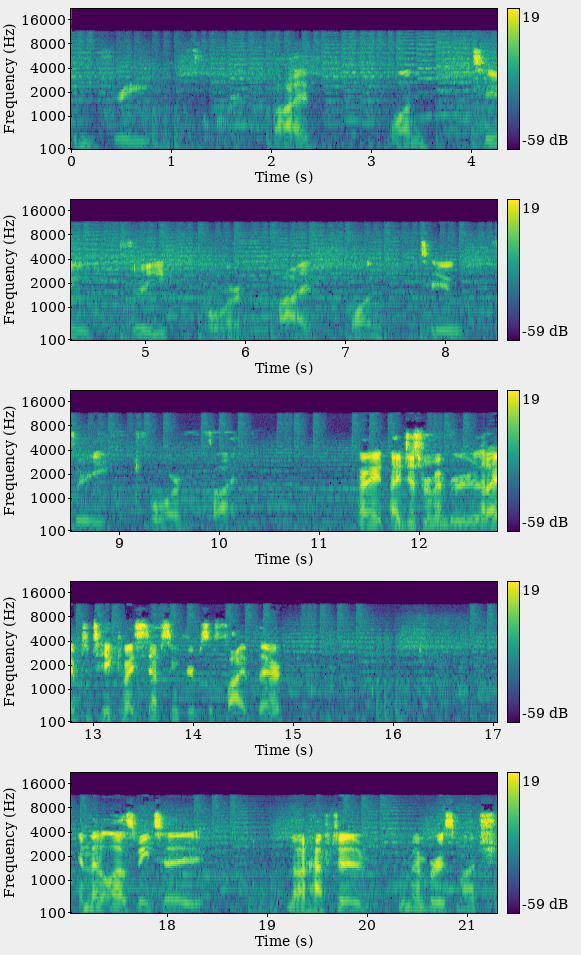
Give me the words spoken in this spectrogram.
Two, three, four, five. One, two, three, four, five. One, two, three, four, five. Alright, I just remember that I have to take my steps in groups of five there. And that allows me to not have to remember as much.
